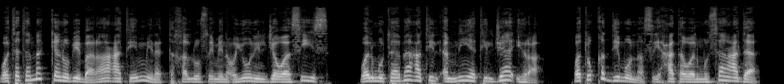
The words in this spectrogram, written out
وتتمكن ببراعة من التخلص من عيون الجواسيس والمتابعة الأمنية الجائرة وتقدم النصيحة والمساعدة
